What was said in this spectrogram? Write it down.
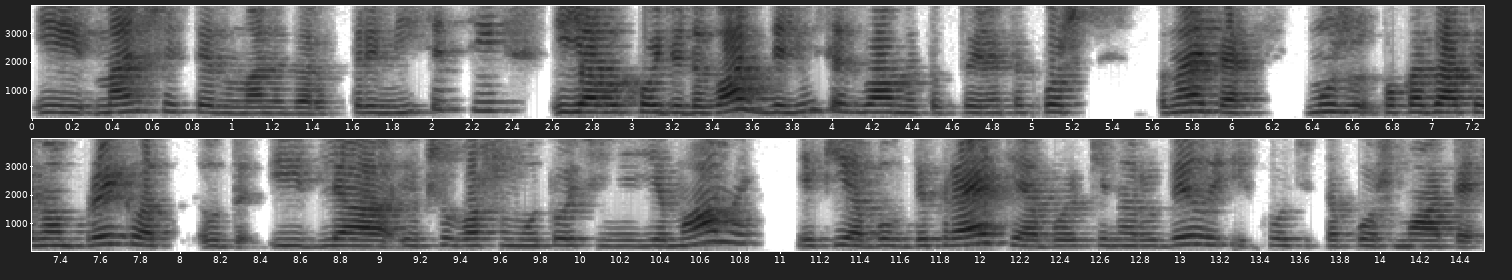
і менший син у мене зараз 3 місяці, і я виходжу до вас, ділюся з вами. Тобто я також, знаєте, можу показати вам приклад, от і для, якщо в вашому оточенні є мами, які або в декреті, або які народили і хочуть також мати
